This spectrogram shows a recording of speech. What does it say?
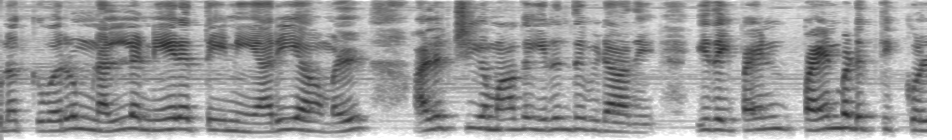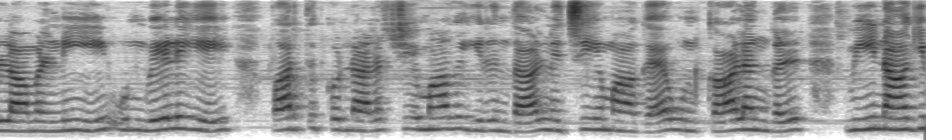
உனக்கு வரும் நல்ல நேரத்தை நீ அறியாமல் அலட்சியமாக இருந்து விடாதே. இதை பயன் பயன்படுத்தி கொள்ளாமல் நீ உன் வேலையை பார்த்து கொண்டு அலட்சியமாக இருந்தால் நிச்சயமாக உன் காலங்கள் வீணாகி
